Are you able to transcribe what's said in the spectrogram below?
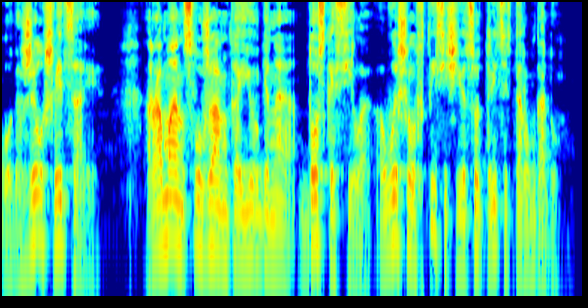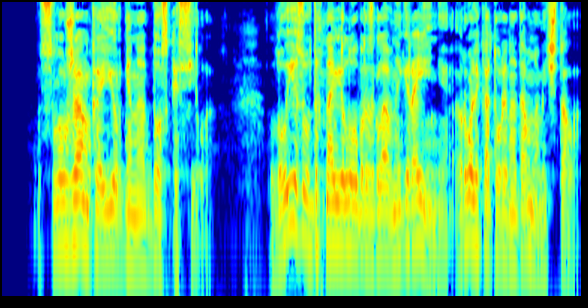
года жил в Швейцарии. Роман «Служанка Юргена Доскосила» вышел в 1932 году. «Служанка Юргена Доскосила». Луизу вдохновил образ главной героини, роли которой она давно мечтала.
